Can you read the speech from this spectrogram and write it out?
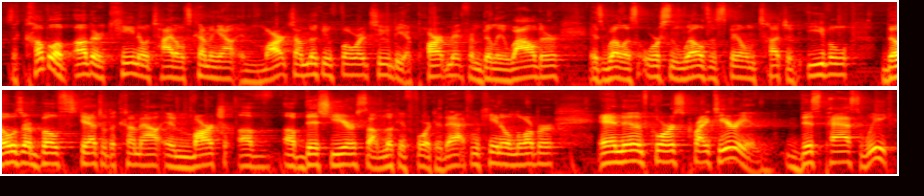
There's a couple of other Kino titles coming out in March I'm looking forward to. The Apartment from Billy Wilder, as well as Orson Welles' film Touch of Evil. Those are both scheduled to come out in March of, of this year, so I'm looking forward to that from Kino Lorber. And then, of course, Criterion. This past week,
